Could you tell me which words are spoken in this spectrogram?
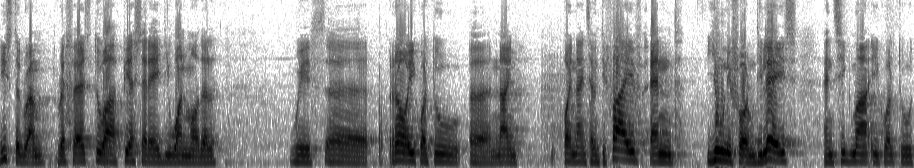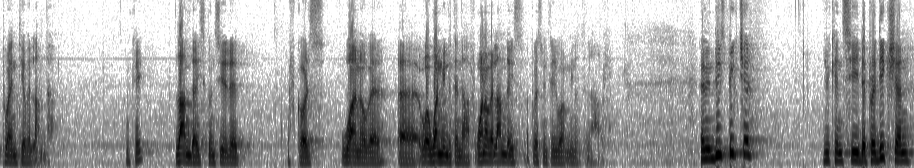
histogram refers to a PSRA D1 model with uh, rho equal to uh, 9.975 and uniform delays and sigma equal to 20 over lambda. Okay? Lambda is considered, of course, 1 over, uh, well, 1 minute and a half. 1 over lambda is approximately 1 minute and a half. And in this picture, you can see the prediction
